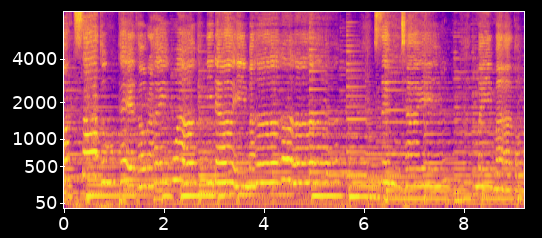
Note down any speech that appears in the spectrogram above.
อดสาทุ่มเทเท่าไรว่าที่ได้มาสิ้นใจ ไม่มาต้อง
